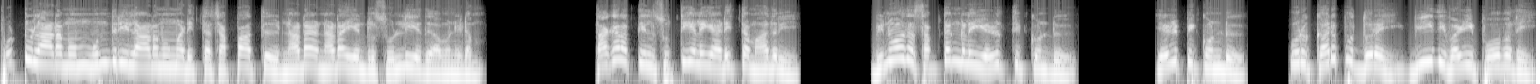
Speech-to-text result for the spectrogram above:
பொட்டுலாடமும் முந்திரி லாடமும் அடித்த சப்பாத்து நட நட என்று சொல்லியது அவனிடம். தகரத்தில் சுத்தியலை அடித்த மாதிரி வினோத சப்தங்களை எழுத்திக் கொண்டு எழுப்பிக் கொண்டு ஒரு கருப்பு துரை வீதி வழி போவதை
